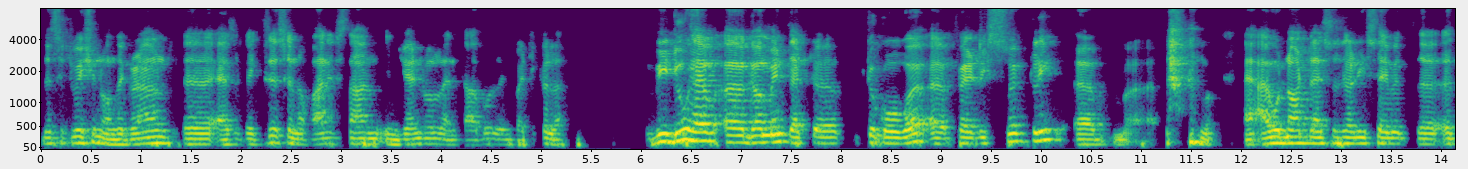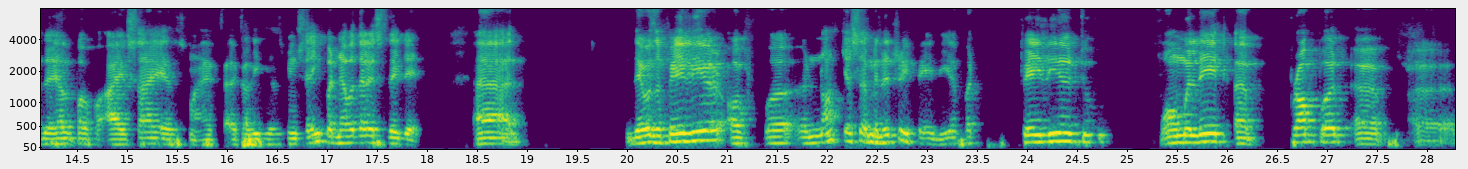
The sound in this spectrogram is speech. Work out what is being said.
the situation on the ground as it exists in Afghanistan in general and Kabul in particular. We do have a government that uh, took over uh, fairly swiftly. Um, I would not necessarily say with the, the, help of ISI, as my colleague has been saying, but nevertheless they did. Uh, there was a failure of uh, not just a military failure, but failure to formulate a proper uh, uh,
